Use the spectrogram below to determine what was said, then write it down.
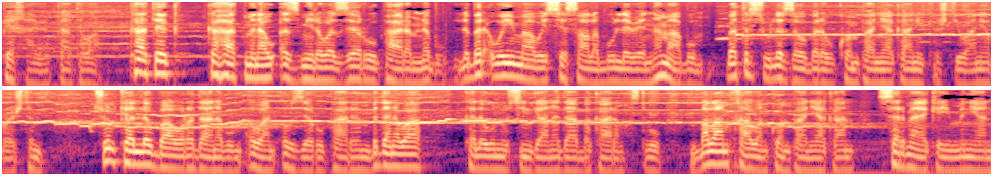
پێ خاوێن بکاتەوە کاتێک کە هاتمە ناو ئەزمیرەوە زێڕ و پارەم نەبوو لەبەر ئەوەی ماوەی سێ ساڵە بوو لەوێ نەمابووم بە ترس و لەرزەوە بەرەو کۆمپانیاکانی کەشتیوانی ڕۆشتم چونکە لەو باوەڕەدا نەبووم ئەوان ئەو زێڕ و پارەم بدەنەوە کە لەو نووسینگانەدا بەکارم خستبوو بەڵام خاوەن کۆمپانیاکان سەرمایەکەی منیان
